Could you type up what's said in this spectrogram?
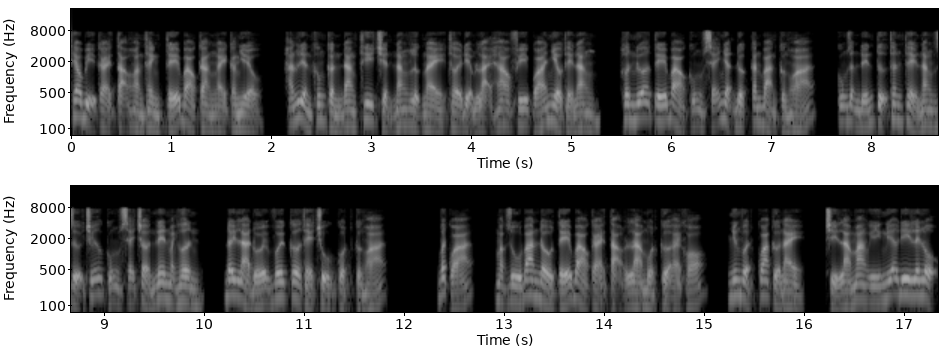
Theo bị cải tạo hoàn thành tế bào càng ngày càng nhiều, hắn liền không cần đang thi triển năng lực này thời điểm lại hao phí quá nhiều thể năng. Hơn nữa tế bào cũng sẽ nhận được căn bản cường hóa, cũng dẫn đến tự thân thể năng dự trữ cũng sẽ trở nên mạnh hơn. Đây là đối với cơ thể trụ cột cường hóa. Bất quá, mặc dù ban đầu tế bào cải tạo là một cửa hải khó, nhưng vượt qua cửa này, chỉ là mang ý nghĩa đi lên lộ.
